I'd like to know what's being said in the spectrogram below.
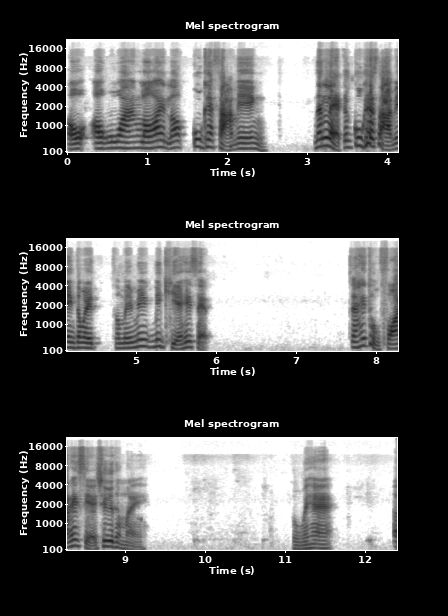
เอาเอาวางร้อยแล้วกู้แค่สามเอง นั่นแหละก็กู้แค่สามเองทำไมทำไมไม่ไม่เคลียร์ให้เสร็จ จะให้ถูกฟอนต์ให้เสียชื่อทำไมถูกไหมฮะ เอ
